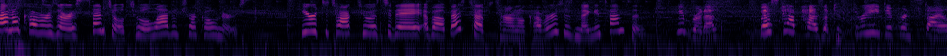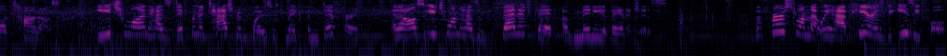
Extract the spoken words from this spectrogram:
Tonneau covers are essential to a lot of truck owners. Here to talk to us today about Bestop's tonneau covers is Megan Thompson. Hey Britta, Bestop has up to three different style of tonneaus. Each one has different attachment points which make them different, and then also each one has a benefit of many advantages. The first one that we have here is the EZFold.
